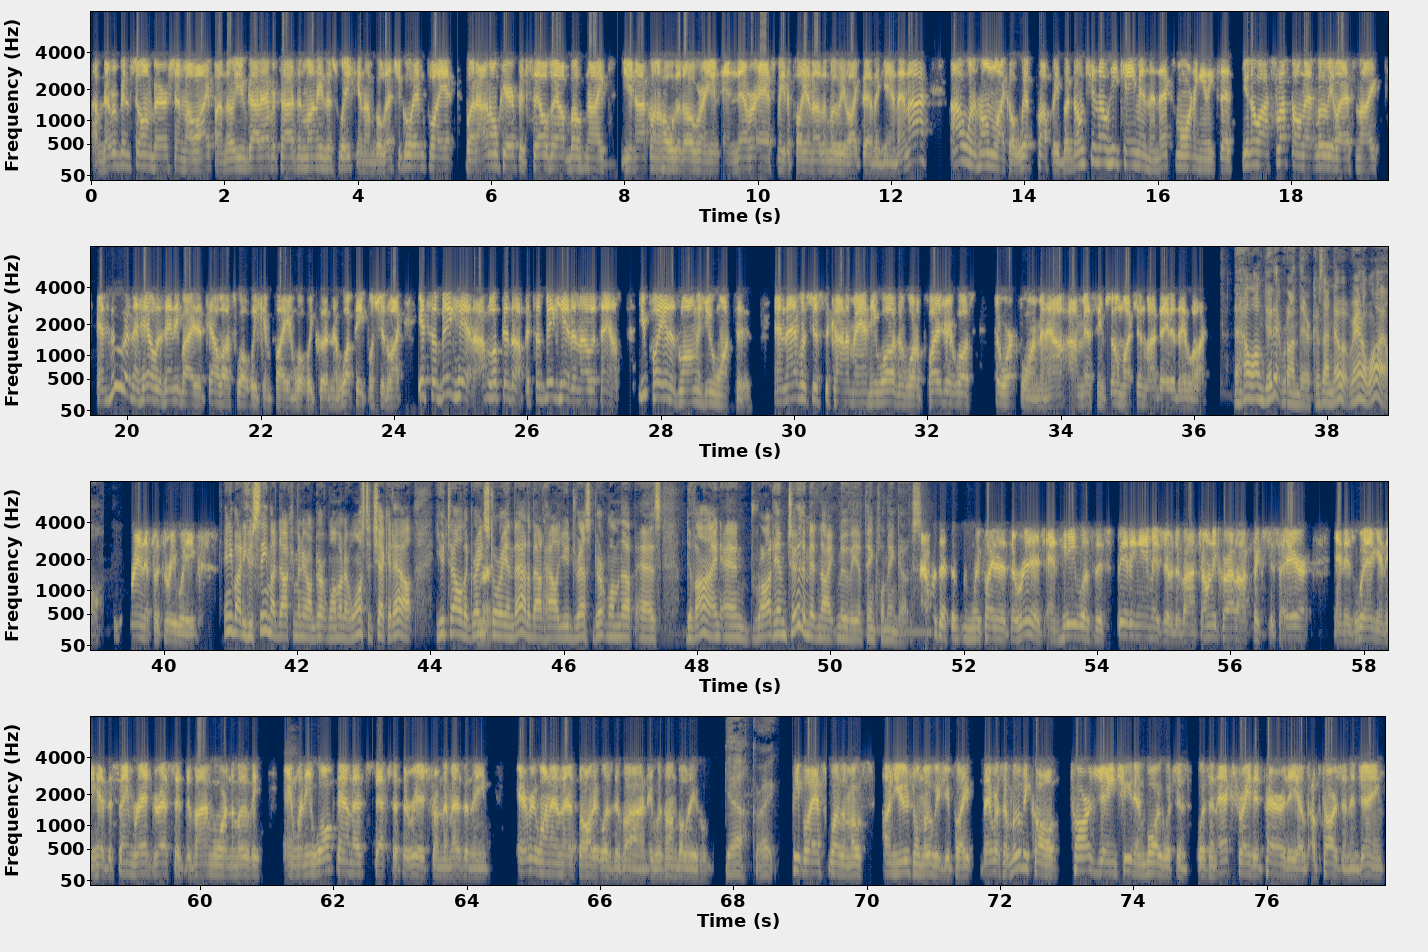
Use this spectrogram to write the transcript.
I've never been so embarrassed in my life. I know you've got advertising money this week, and I'm going to let you go ahead and play it. But I don't care if it sells out both nights. You're not going to hold it over and, and never ask me to play another movie like that again. And I, I went home like a whipped puppy. But don't you know, he came in the next morning and he said, You know, I slept on that movie last night. And who in the hell is anybody to tell us what we can play and what we couldn't and what people should like? It's a big hit. I've looked it up. It's a big hit in other towns. You play it as long as you want to. And that was just the kind of man he was, and what a pleasure it was to work for him. And how I miss him so much in my day to day life. Now, how long did it run there? Because I know it ran a while. Ran it for three weeks. Anybody who's seen my documentary on Dirt Woman or wants to check it out, you tell the great Right. story in that about how you dressed Dirt Woman up as Divine and brought him to the midnight movie of Pink Flamingos. That was at the when we played it at the Ridge, and he was the spitting image of Divine. Tony Craddock fixed his hair and his wig, and he had the same red dress that Divine wore in the movie. And when he walked down that steps at the Ridge from the mezzanine, everyone in there thought it was Divine. It was unbelievable. Yeah, great. people ask what are the most unusual movies you play. There was a movie called Tarz, Jane, Cheetah, and Boy, which is was an X-rated parody of, of Tarzan and Jane.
